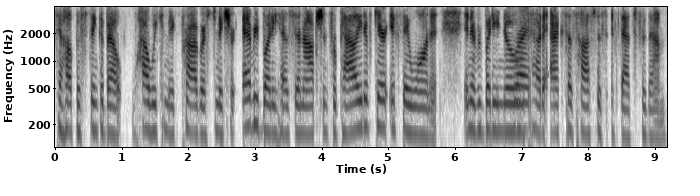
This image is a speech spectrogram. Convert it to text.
to help us think about how we can make progress to make sure everybody has an option for palliative care if they want it. And everybody knows Right. how to access hospice if that's for them.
